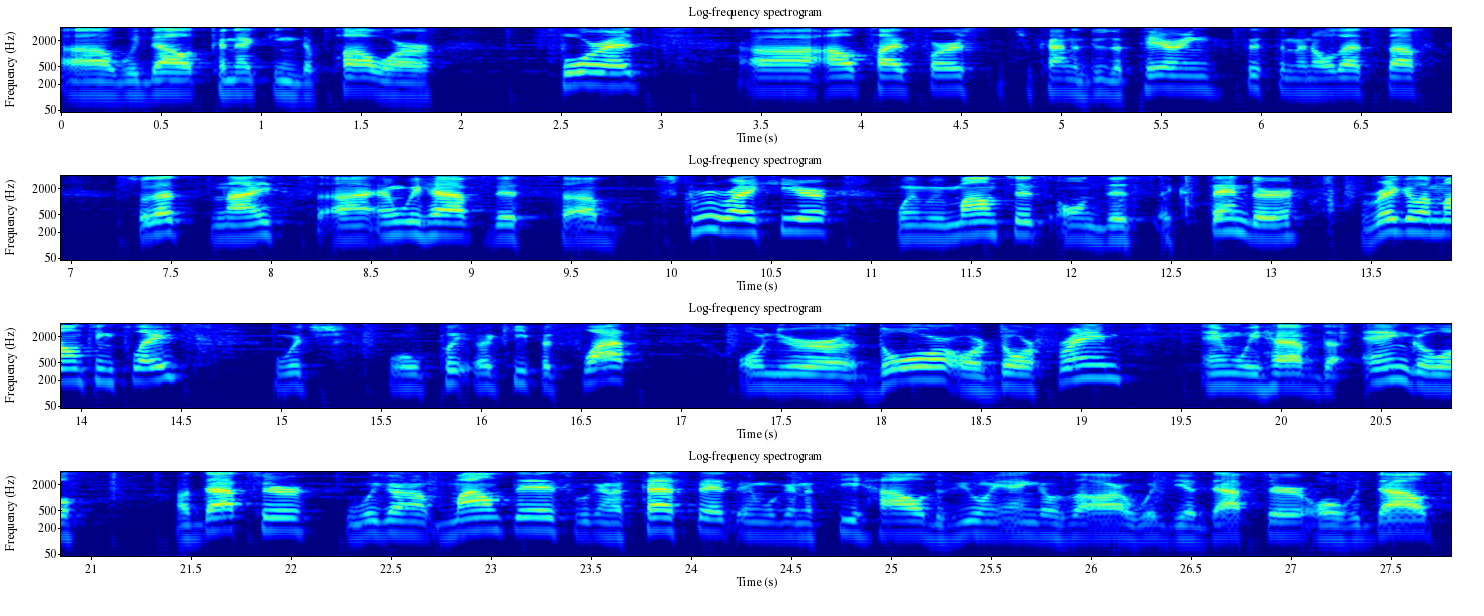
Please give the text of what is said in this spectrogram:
uh, without connecting the power for it uh, outside first to kind of do the pairing system and all that stuff. So that's nice. Uh, and we have this uh, screw right here when we mount it on this extender, regular mounting plate, which will keep it flat on your door or door frame. And we have the angle adapter. We're gonna mount this, we're gonna test it, and we're gonna see how the viewing angles are with the adapter or without,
